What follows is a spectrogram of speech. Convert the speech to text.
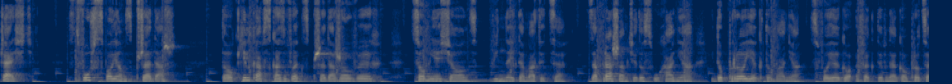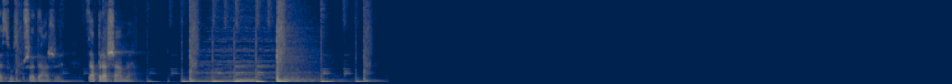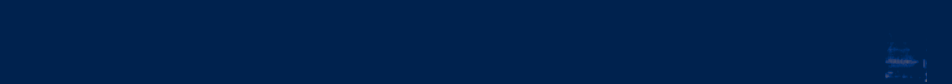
Cześć! Stwórz swoją sprzedaż. To kilka wskazówek sprzedażowych co miesiąc w innej tematyce. Zapraszam Cię do słuchania i do projektowania swojego efektywnego procesu sprzedaży. Zapraszamy.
